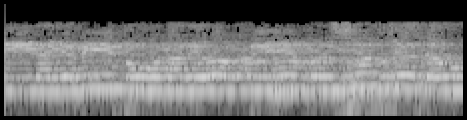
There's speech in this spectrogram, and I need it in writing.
الذين يبيتون لربهم سجدا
